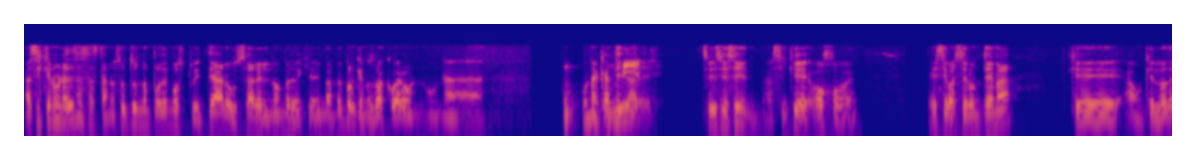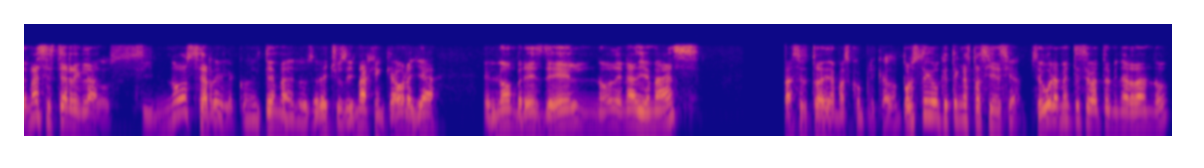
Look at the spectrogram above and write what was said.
Así que en una de esas hasta nosotros no podemos tuitear o usar el nombre de Kylian Mbappé porque nos va a cobrar un- una, una Un cantidad. Sí, sí, sí. Así que ojo, ¿eh? ese va a ser un tema que, aunque lo demás esté arreglado, si no se arregla con el tema de los derechos de imagen, que ahora ya el nombre es de él, no de nadie más, va a ser todavía más complicado. Por eso te digo que tengas paciencia. Seguramente se va a terminar dando,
